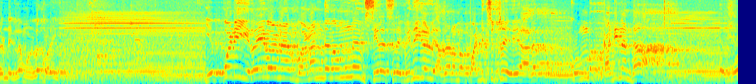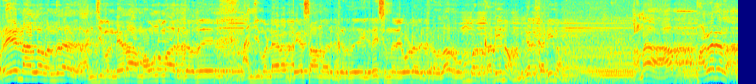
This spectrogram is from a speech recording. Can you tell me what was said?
ரெண்டு கிலோ மூணு கிலோ குறையும். எப்படி இறைவனை வணங்கணும்னு சில சில விதிகள் அதை நம்ம படிச்சுட்டு அதை ரொம்ப கடினம் தான் ஒரே நாளில் வந்துடாது அஞ்சு மணி நேரம் மௌனமாக இருக்கிறது அஞ்சு மணி நேரம் பேசாமல் இருக்கிறது இறை சிந்தனையோடு இருக்கிறதெல்லாம் ரொம்ப கடினம் மிக கடினம். ஆனால் பழகலாம்.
